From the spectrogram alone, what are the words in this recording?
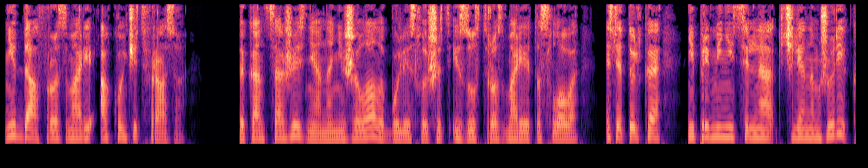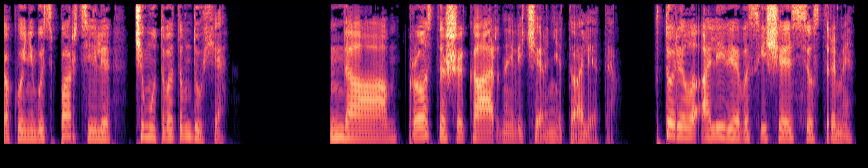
не дав Розмари окончить фразу. До конца жизни она не желала более слышать из уст Розмари это слово, если только не применительно к членам жюри какой-нибудь партии или чему-то в этом духе. «Да, просто шикарные вечерние туалеты», — вторила Оливия, восхищаясь сестрами.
